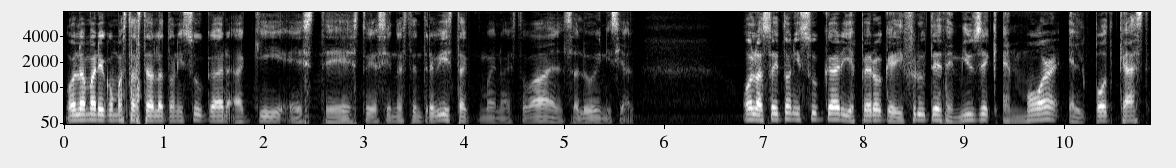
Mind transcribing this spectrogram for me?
Hola Mario, ¿cómo estás? Te habla Tony Zucker. Aquí este, estoy haciendo esta entrevista. Bueno, esto va el saludo inicial. Hola, soy Tony Zucker y espero que disfrutes de Music and More, el podcast.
